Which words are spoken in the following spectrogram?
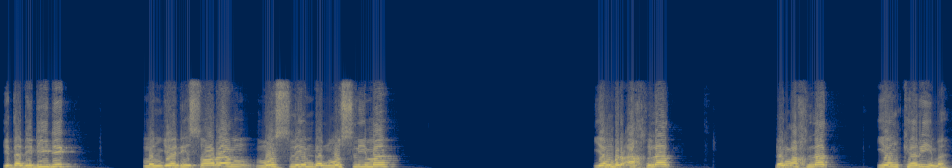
Kita dididik menjadi seorang muslim dan muslimah yang berakhlak dan akhlak yang karimah.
